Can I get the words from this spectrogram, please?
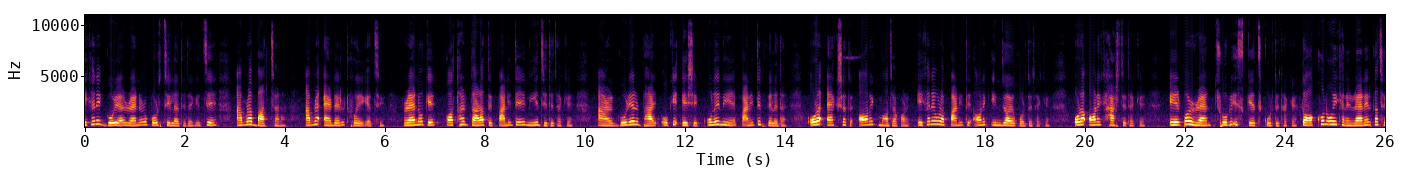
এখানে গড়িয়ার র্যানের ওপর চিল্লাতে থাকে যে, আমরা বাচ্চা না, আমরা অ্যাডাল্ট হয়ে গেছি। র্যান ওকে কথার দাঁড়াতে পানিতে নিয়ে যেতে থাকে। আর গড়িয়ার ভাই ওকে এসে কুলে নিয়ে পানিতে ফেলে দেয়। ওরা একসাথে অনেক মজা করে। এখানে ওরা পানিতে অনেক এনজয়ও করতে থাকে। ওরা অনেক হাসতে থাকে। এরপর র্যান ছবি স্কেচ করতে থাকে। তখন ও এখানে র্যানের কাছে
